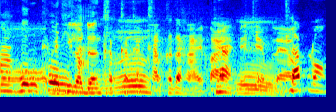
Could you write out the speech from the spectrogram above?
มากยิ่งขึ้นที่เราค่ะ เดินขัดขัดขัดขัดก็จะหายไปใช่ไม่เจ็บแล้ว รับรอง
